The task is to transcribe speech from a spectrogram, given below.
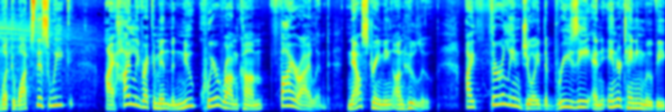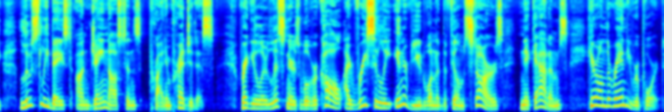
What to watch this week? I highly recommend the new queer rom com Fire Island, now streaming on Hulu. I thoroughly enjoyed the breezy and entertaining movie loosely based on Jane Austen's Pride and Prejudice. Regular listeners will recall I recently interviewed one of the film's stars, Nick Adams, here on the Randy Report.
